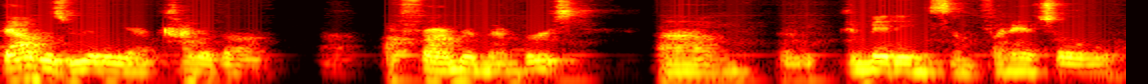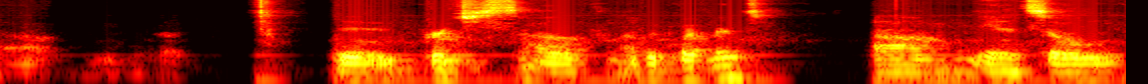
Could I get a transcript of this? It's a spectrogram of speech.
that was really a kind of a, our farmer members um, committing some financial uh, purchase of, of equipment. Um, and so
